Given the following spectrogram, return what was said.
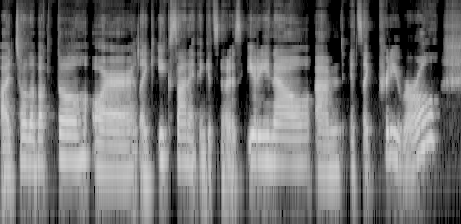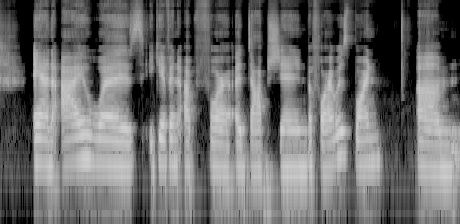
uh, Jeollabuk-do or like Iksan. I think it's known as Iri now. Um, it's like pretty rural. And I was given up for adoption before I was born. Um,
